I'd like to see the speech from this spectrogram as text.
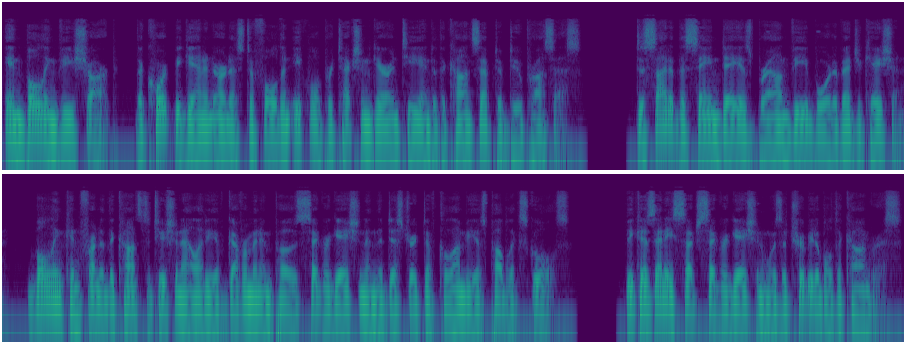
In Bolling v. Sharpe, the court began in earnest to fold an equal protection guarantee into the concept of due process. Decided the same day as Brown v. Board of Education, Bolling confronted the constitutionality of government imposed segregation in the District of Columbia's public schools. Because any such segregation was attributable to Congress,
